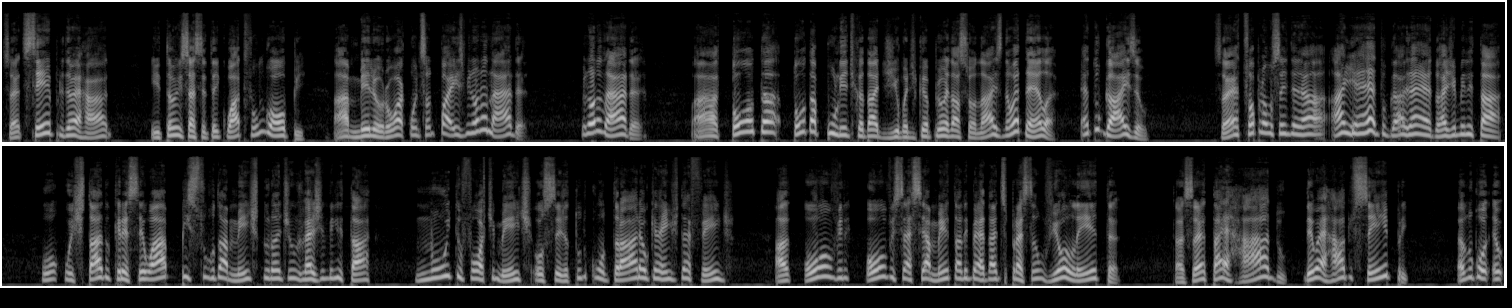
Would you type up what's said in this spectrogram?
Certo? Sempre deu errado. Então, em 64 foi um golpe. Ah, melhorou a condição do país, melhorou nada. Melhorou nada a, toda, toda a política da Dilma de campeões nacionais não é dela, é do Geisel. Certo? Só para você entender, ah, é do Geisel, é do regime militar. O, o Estado cresceu absurdamente durante o regime militar, muito fortemente, ou seja, tudo contrário ao que a gente defende. A, houve, houve cerceamento da liberdade de expressão violenta, tá certo? Tá errado, deu errado sempre.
